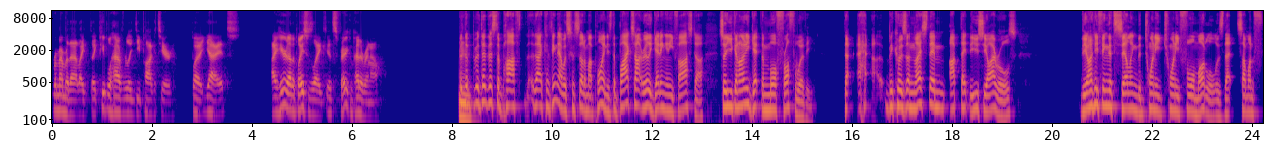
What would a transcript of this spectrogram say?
remember that. Like like people have really deep pockets here. But yeah, it's I hear it other places like it's very competitive right now. But, Hmm. the, but that- that's the path. That I can think that was sort of my point. Is the bikes aren't really getting any faster, so you can only get them more frothworthy. That uh, because unless they update the UCI rules, the only thing that's selling the 2024 model is that someone f-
